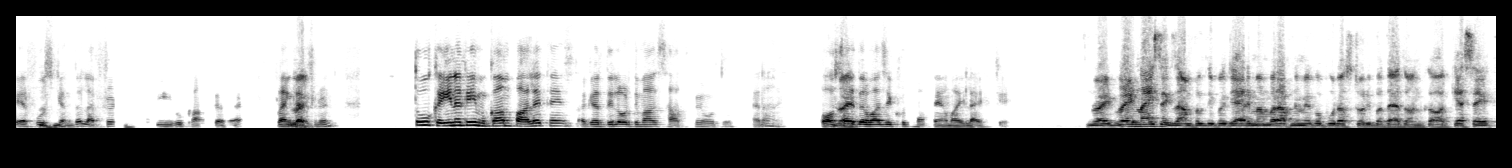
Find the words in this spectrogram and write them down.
एयरफोर्स के अंदर लेफ्टिनेंट वो काम कर रहा है फ्लाइंग लेफ्टिनेंट तो कहीं ना कहीं मुकाम पा लेते हैं अगर दिल और दिमाग साथ में हो तो है ना? बहुत सारे दरवाजे खुल जाते हैं हमारी लाइफ के। Right very nice example Deepak ji. I remember आपने मेरे को पूरा स्टोरी बताया था उनका और कैसे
